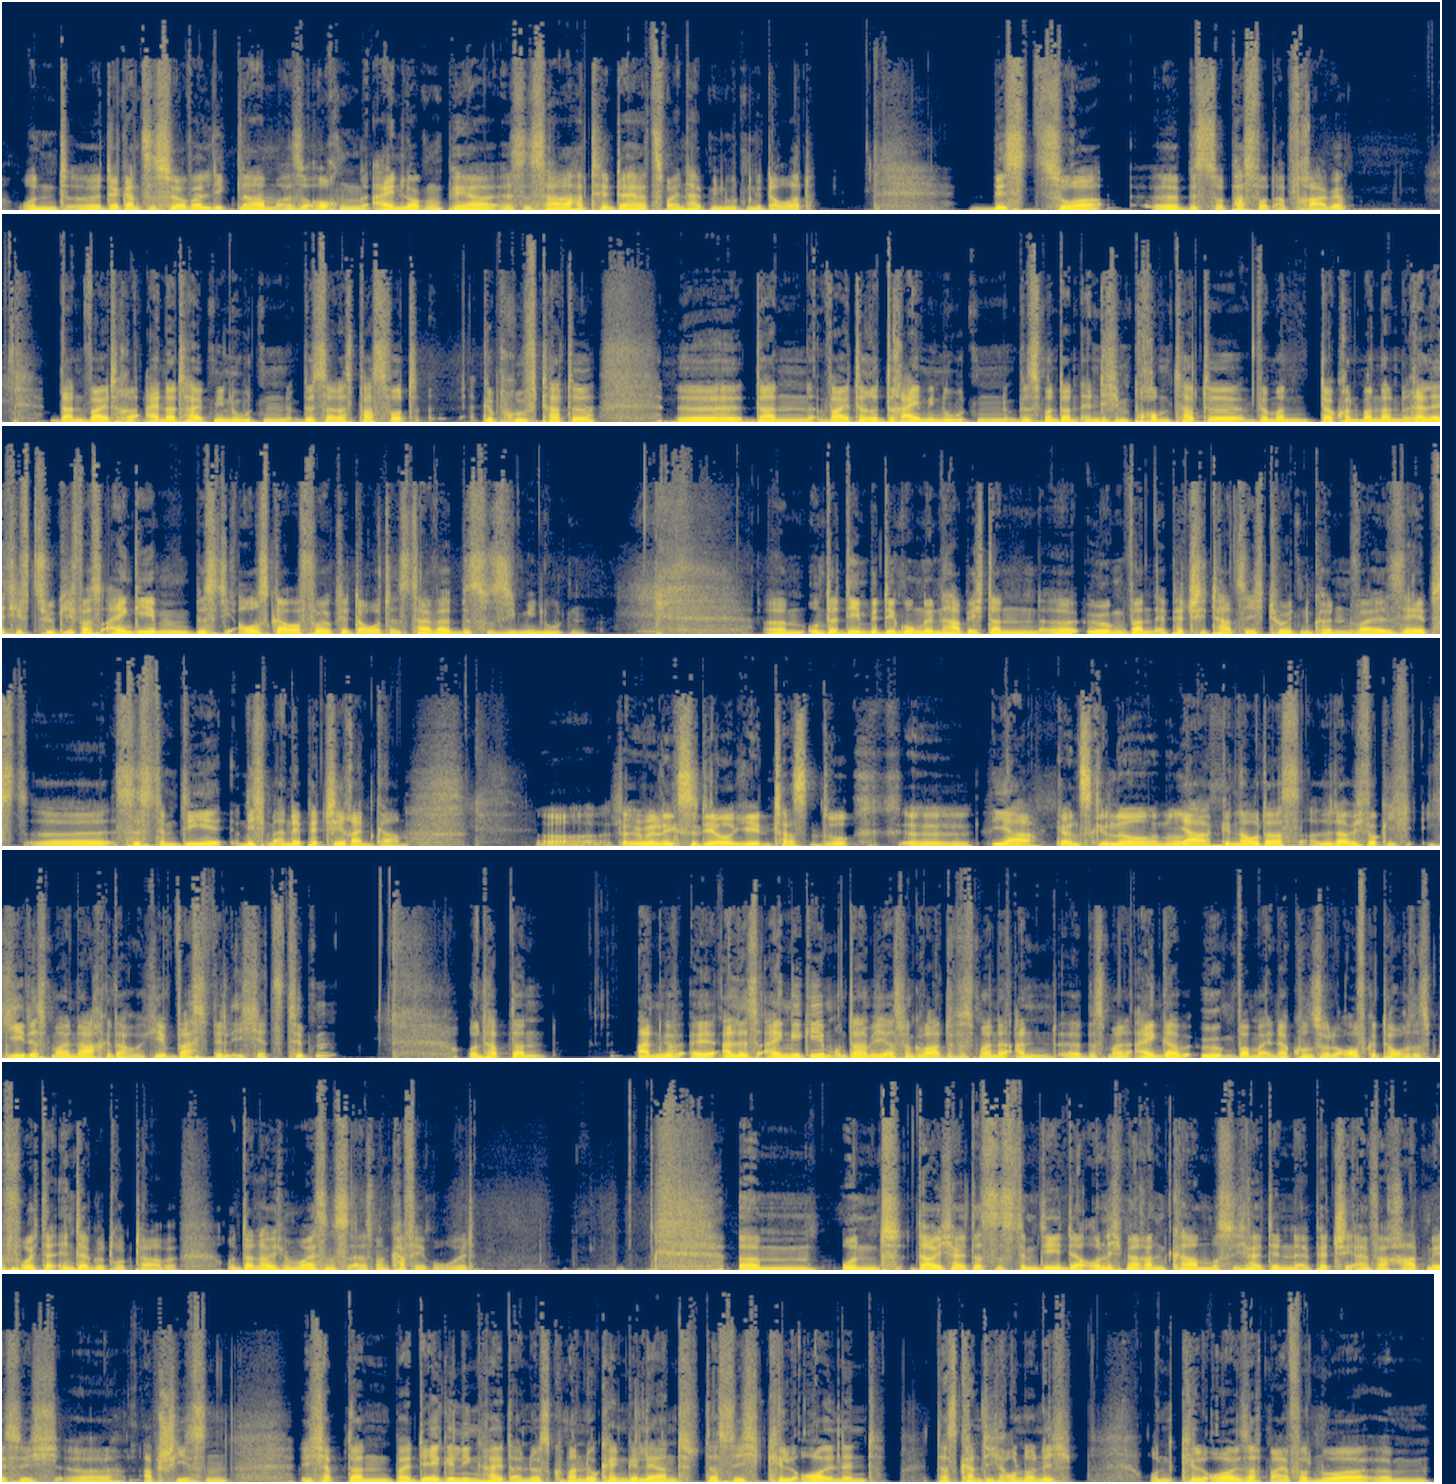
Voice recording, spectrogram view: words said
Und äh, der ganze Server liegt lahm. Also auch ein Einloggen per SSH hat hinterher zweieinhalb Minuten gedauert. Bis zur, äh, bis zur Passwortabfrage. Dann weitere eineinhalb Minuten, bis er das Passwort geprüft hatte, äh, dann weitere drei Minuten, bis man dann endlich einen Prompt hatte. Wenn man, da konnte man dann relativ zügig was eingeben, bis die Ausgabe folgte, dauerte es teilweise bis zu sieben Minuten. Ähm, unter den Bedingungen habe ich dann äh, irgendwann Apache tatsächlich töten können, weil selbst äh, System D nicht mehr an Apache reinkam. Oh, da überlegst du dir auch jeden Tastendruck äh, ja ganz genau. Ne? Ja, genau das. Also da habe ich wirklich jedes Mal nachgedacht, okay, was will ich jetzt tippen? Und habe dann äh, alles eingegeben und dann habe ich erstmal gewartet, bis meine, An äh, bis meine Eingabe irgendwann mal in der Konsole aufgetaucht ist, bevor ich dann Enter gedrückt habe. Und dann habe ich mir meistens erstmal einen Kaffee geholt. Ähm, und da ich halt das System D, der auch nicht mehr rankam, musste ich halt den Apache einfach hardmäßig äh, abschießen. Ich habe dann bei der Gelegenheit ein neues Kommando kennengelernt, das sich Kill All nennt. Das kannte ich auch noch nicht. Und Kill All sagt man einfach nur ähm,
